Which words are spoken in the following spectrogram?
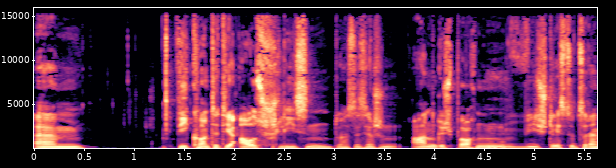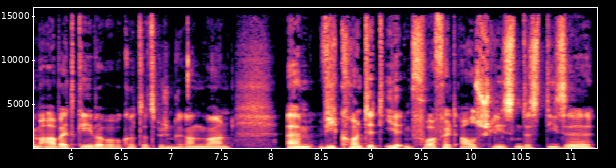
ähm, wie konntet ihr ausschließen, du hast es ja schon angesprochen, mhm. wie stehst du zu deinem Arbeitgeber, wo wir kurz dazwischen gegangen waren, ähm, wie konntet ihr im Vorfeld ausschließen, dass diese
